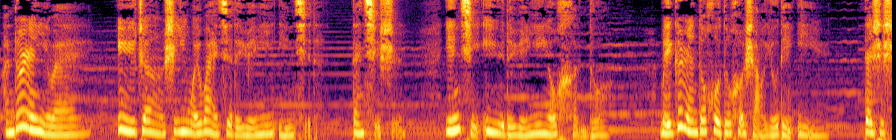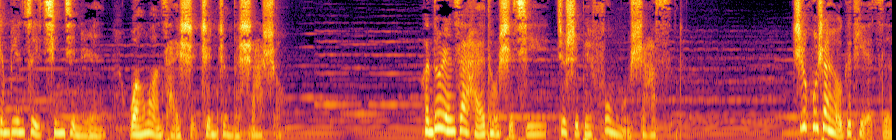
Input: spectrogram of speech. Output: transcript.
很多人以为抑郁症是因为外界的原因引起的，但其实。引起抑郁的原因有很多，每个人都或多或少有点抑郁，但是身边最亲近的人往往才是真正的杀手。很多人在孩童时期就是被父母杀死的。知乎上有个帖子，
